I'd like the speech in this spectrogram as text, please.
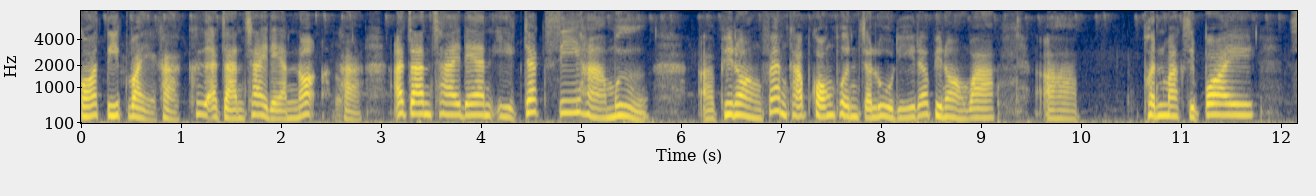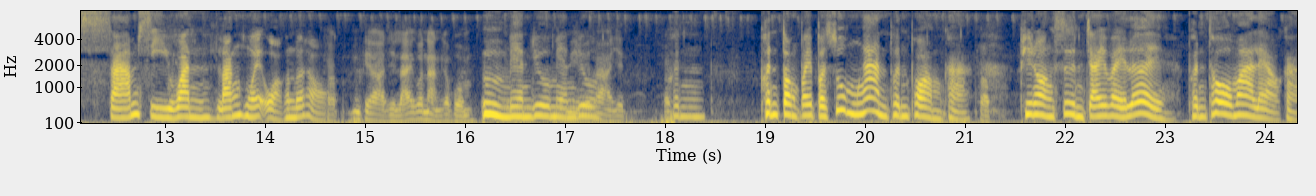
ก็ติดไว้ค่ะ คืออาจารย์ชายแดนเนาะค่ะ อาจารย์ชายแดนอีกจักซี่หามืออ่า พี่น้องแฟนคลับของเพิ่นจะรู้ดีเด้อพี่น้องว่าอ่าเพิ่นมักสิปล่อยสามสี่วันหลังหวยออกกันเบ่เถาครับมันก็อาจจะหลายกว่านั้นครับผมอืมแมนยูแมนยูเวลาเฮ็ดครับเพิ่นเพิ่นต้องไปประซุ่มงานเพิ่นพร้อมค่ะครับพี่น้องซื่นใจไว้เลย เพิ่นโทรมาแล้วค่ะ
